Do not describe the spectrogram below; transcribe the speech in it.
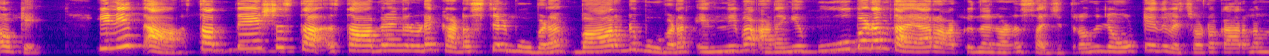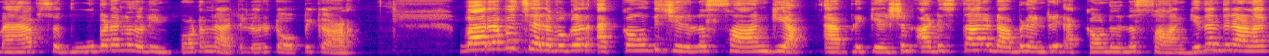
ഓക്കെ ഇനി ആ തദ്ദേശ സ്ഥാപനങ്ങളുടെ കടസ്റ്റൽ ഭൂപടം വാർഡ് ഭൂപടം എന്നിവ അടങ്ങിയ ഭൂപടം തയ്യാറാക്കുന്നതിനാണ് സചിത്രം ഒന്ന് നോട്ട് ചെയ്ത് വെച്ചോട്ടോ. കാരണം മാപ്സ് ഭൂപടങ്ങൾ ഒരു ഇമ്പോർട്ടന്റ് ആയിട്ടുള്ള ഒരു ടോപ്പിക് ആണ്. വരവ് ചെലവുകൾ അക്കൗണ്ട് ചെയ്തുള്ള സാങ്ക്യ ആപ്ലിക്കേഷൻ അടിസ്ഥാന ഡബിൾ എൻട്രി അക്കൗണ്ട് എന്ന സാങ്ക്യ ഇത് എന്തിനാണ്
